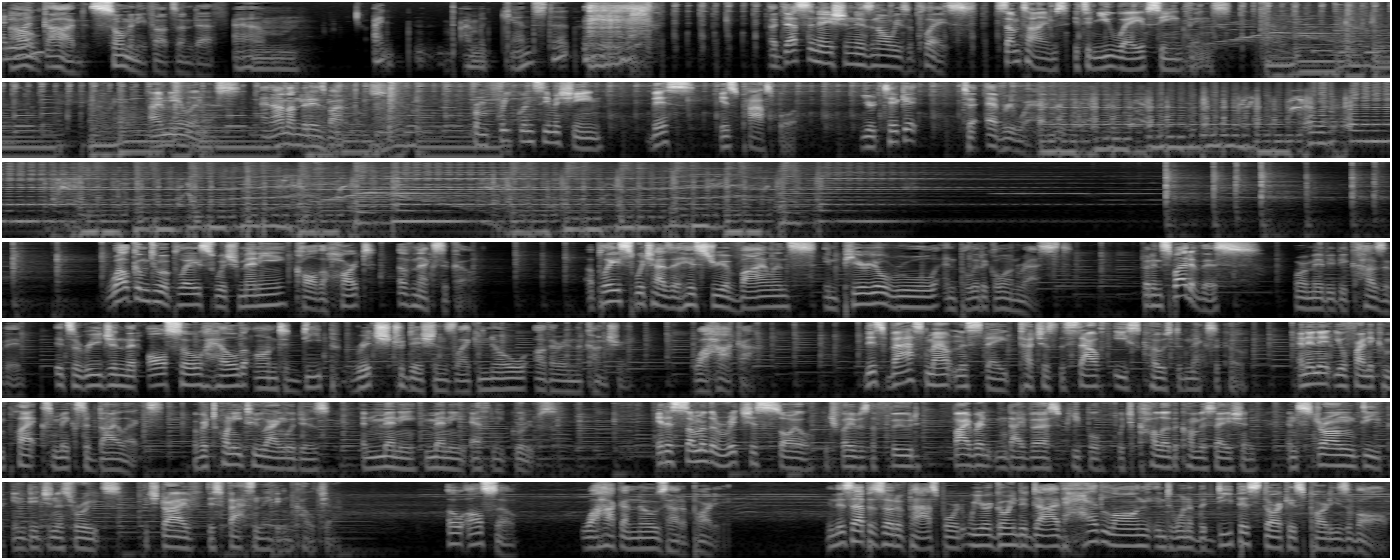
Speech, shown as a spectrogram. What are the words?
Anyone? Oh God, so many thoughts on death. Um, I, I'm against it. A destination isn't always a place. Sometimes it's a new way of seeing things. I'm Neil Innes. And I'm Andres Bartos. From Frequency Machine, this is Passport. Your ticket to everywhere. Welcome to a place which many call the heart of Mexico. A place which has a history of violence, imperial rule, and political unrest. But in spite of this, or maybe because of it, it's a region that also held on to deep, rich traditions like no other in the country Oaxaca. This vast mountainous state touches the southeast coast of Mexico, and in it you'll find a complex mix of dialects, over 22 languages, and many, many ethnic groups. It has some of the richest soil, which flavors the food, vibrant and diverse people, which color the conversation, and strong, deep indigenous roots, which drive this fascinating culture. Oh, also, Oaxaca knows how to party. In this episode of Passport, we are going to dive headlong into one of the deepest, darkest parties of all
